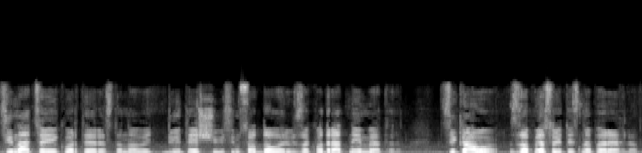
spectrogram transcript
Ціна цієї квартири становить 2800 доларів за квадратний метр. Цікаво, записуйтесь на перегляд.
